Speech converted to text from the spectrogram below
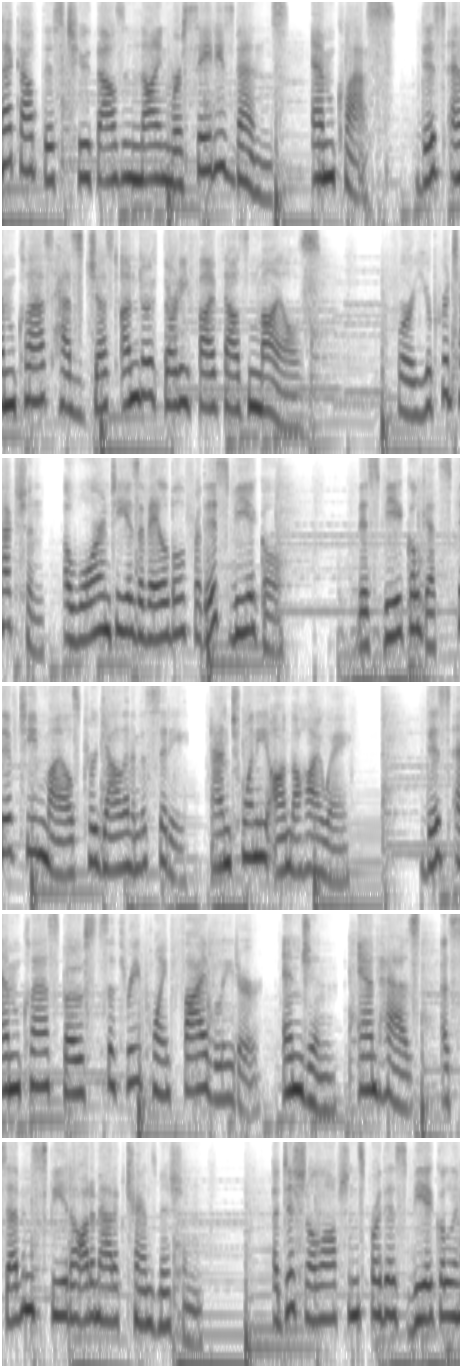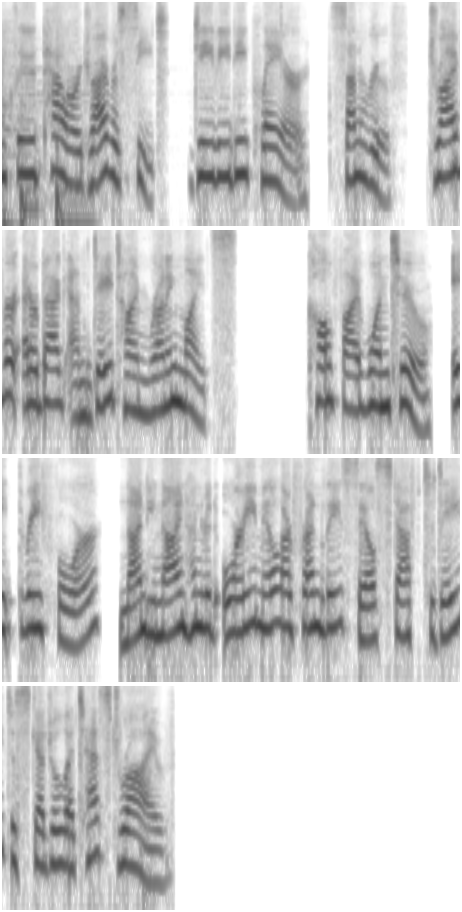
Check out this 2009 Mercedes-Benz M-Class. This M-Class has just under 35,000 miles. For your protection, a warranty is available for this vehicle. This vehicle gets 15 miles per gallon in the city, and 20 on the highway. This M-Class boasts a 3.5-liter engine, and has a 7-speed automatic transmission. Additional options for this vehicle include power driver's seat, DVD player, sunroof, driver airbag and daytime running lights. Call 512-834-9900 or email our friendly sales staff today to schedule a test drive.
